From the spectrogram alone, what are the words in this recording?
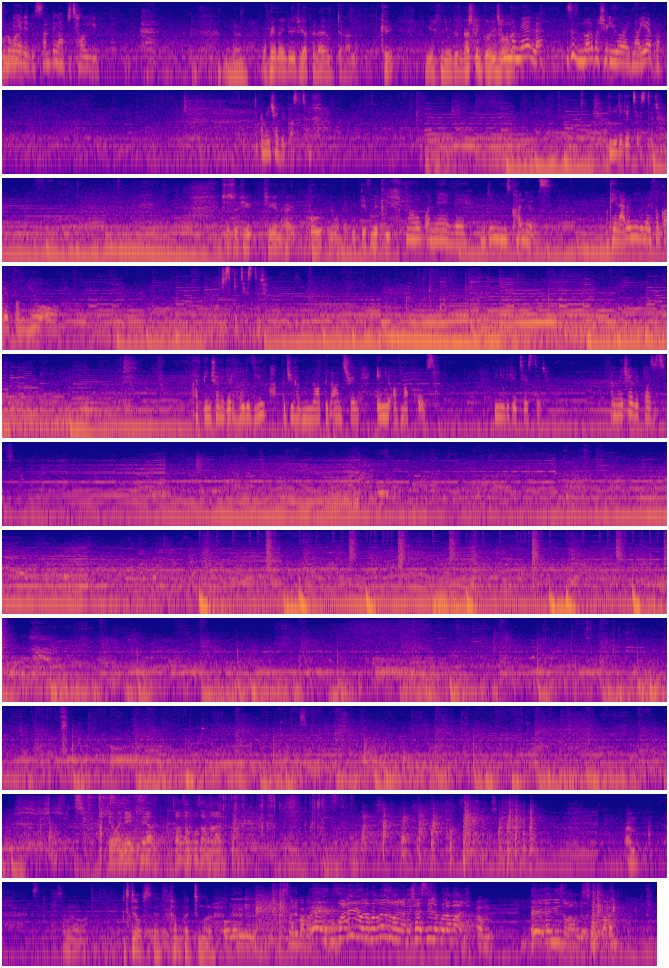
wathola Nele, there's something I have to tell you. No, mamela into yethu yaphela yokudala. Okay? You there's nothing going on. Mamela, this is not about your ego right now, yeah, Eva. I'm HIV positive. You need to get tested. Just so you, you and I both know that we definitely No, Kwanele, we didn't use condoms. Okay, and I don't even know if I got it from you or. Just get tested. I've been trying to get a hold of you, but you have not been answering any of my calls. You need to get tested. I'm HIV positive. Ewa nee, ja, dan is op ons aan. um. It's closed. I'll come back tomorrow. Oh no no no. no. Sorry baba. Hey, kuvaliwe lapha kwenziwa nishayisile lapho lamanje. Um Hey, ngeke ngizwa ndoda. sorry baba. Yeah, I'm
